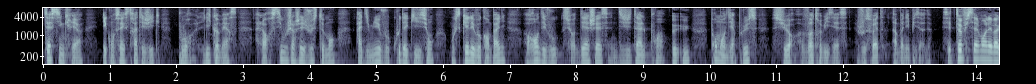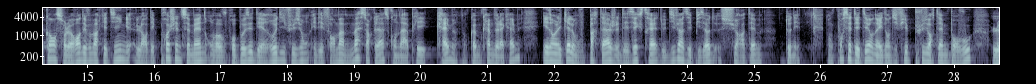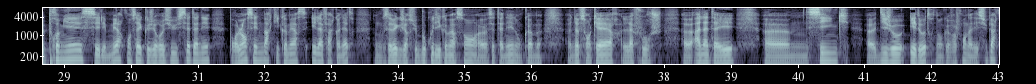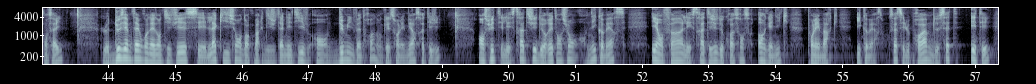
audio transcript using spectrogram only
testing créa et conseils stratégiques pour l'e-commerce. Alors si vous cherchez justement à diminuer vos coûts d'acquisition ou scaler vos campagnes, rendez-vous sur dhsdigital.eu pour m'en dire plus sur votre business. Je vous souhaite un bon épisode. C'est officiellement les vacances sur le rendez-vous marketing. Lors des prochaines semaines, on va vous proposer des rediffusions et des formats masterclass qu'on a appelés crème, donc comme crème de la crème, et dans lesquels on vous partage des extraits de divers épisodes sur un thème donc pour cet été, on a identifié plusieurs thèmes pour vous. Le premier, c'est les meilleurs conseils que j'ai reçus cette année pour lancer une marque e-commerce et la faire connaître. Donc vous savez que j'ai reçu beaucoup d'e-commerçants euh, cette année, donc comme 900 Care, La Fourche, euh, Anatae, euh, Sync, Dijo et d'autres. Donc franchement, on a des super conseils. Le deuxième thème qu'on a identifié, c'est l'acquisition en tant que marque digitale native en 2023. Donc quelles sont les meilleures stratégies? Ensuite, les stratégies de rétention en e-commerce. Et enfin, les stratégies de croissance organique pour les marques e-commerce. Donc ça, c'est le programme de cet été.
